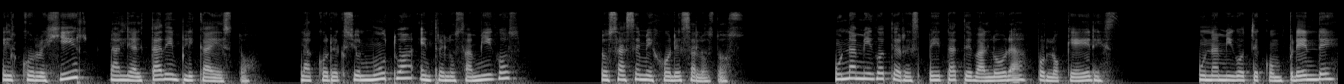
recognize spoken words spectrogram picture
El corregir la lealtad implica esto. La corrección mutua entre los amigos los hace mejores a los dos. Un amigo te respeta, te valora por lo que eres. Un amigo te comprende,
